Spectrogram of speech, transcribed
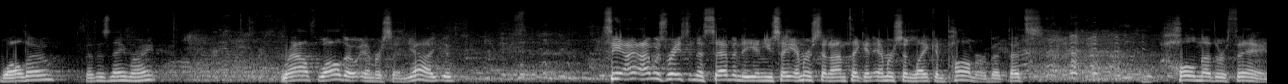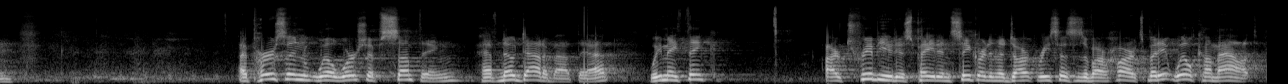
Waldo. Is that his name, right? Ralph Waldo Emerson. Yeah. See, I, I, was raised in the 70s, and you say Emerson, I'm thinking Emerson, Lake, and Palmer, but that's a whole nother thing. A person will worship something, have no doubt about that. We may think our tribute is paid in secret in the dark recesses of our hearts, but it will come out.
